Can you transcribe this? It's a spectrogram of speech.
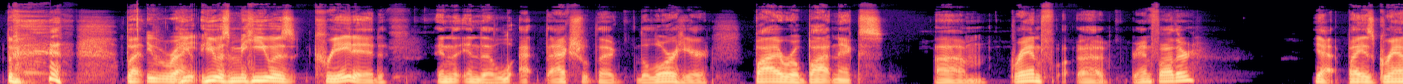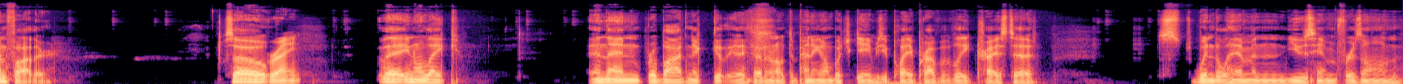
but Right. he, he was he was created in the in the actual the the lore here by Robotnik's um grand uh, grandfather. Yeah, by his grandfather. So right. the you know like and then robotnik i don't know depending on which games you play probably tries to swindle him and use him for his own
